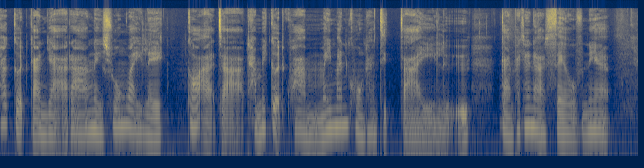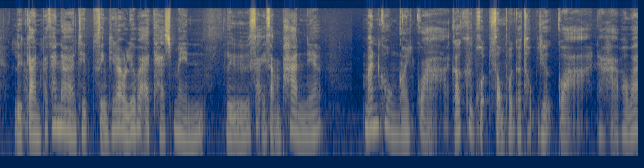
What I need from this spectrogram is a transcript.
ถ้าเกิดการหย่าร้างในช่วงวัยเล็ก ก็อาจจะทำให้เกิดความไม่มั่นคงทางจิตใจ หรือการพัฒนาเซลฟ์เนี่ยหรือการพัฒนาสิ่งที่เราเรียกว่า attachment หรือสายสัมพันธ์เนี่ย มั่นคงน้อยกว่า ก็คือส่งผลกระทบเยอะกว่านะคะ เพราะว่า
